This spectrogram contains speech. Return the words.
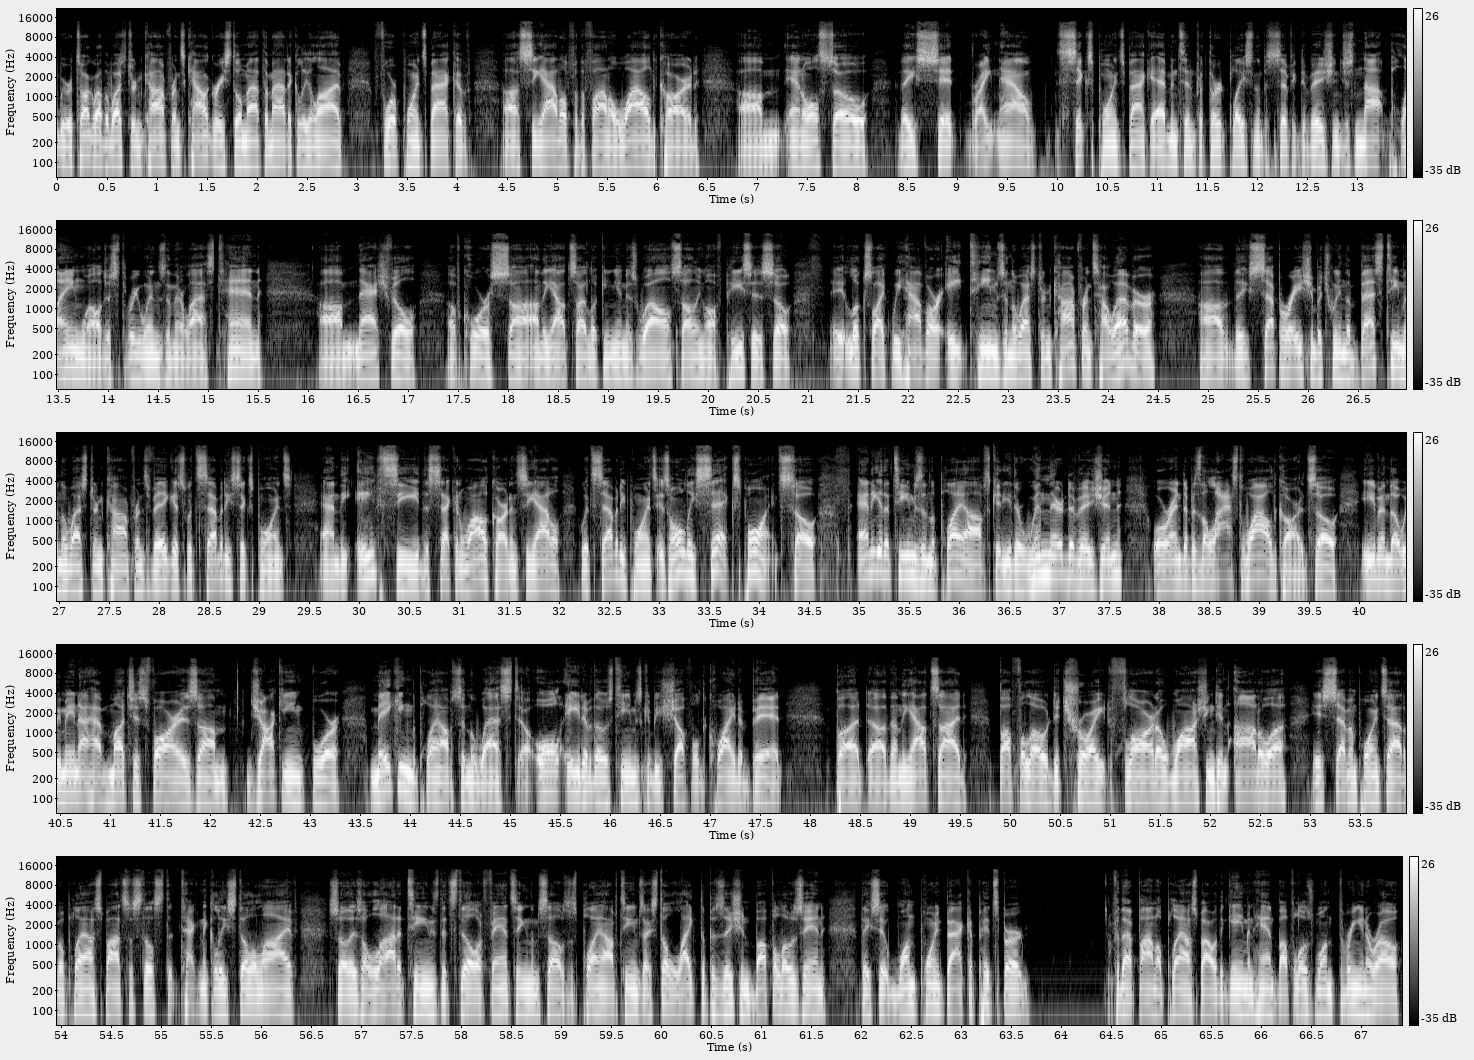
We were talking about the Western Conference. Calgary still mathematically alive, four points back of uh, Seattle for the final wild card, um, and also they sit right now six points back of Edmonton for third place in the Pacific Division. Just not playing well. Just three wins in their last ten. Um, Nashville, of course, uh, on the outside looking in as well, selling off pieces. So it looks like we have our eight teams in the Western Conference. However, uh, the separation between the best team in the Western Conference, Vegas, with 76 points, and the eighth seed, the second wild card in Seattle, with 70 points, is only six points. So any of the teams in the playoffs could either win their division or end up as the last wild card. So even though we may not have much as far as um, jockeying for making the playoffs in the West, uh, all eight of those teams can be shuffled quite a bit. But uh, then the outside, Buffalo, Detroit, Florida, Washington, Ottawa is seven points out of a playoff spot, so still st- technically still alive. So there's a lot of teams that still are fancying themselves as playoff teams. I still like the position Buffalo's in. They sit one point back of Pittsburgh for that final playoff spot with the game in hand. Buffalo's won three in a row.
